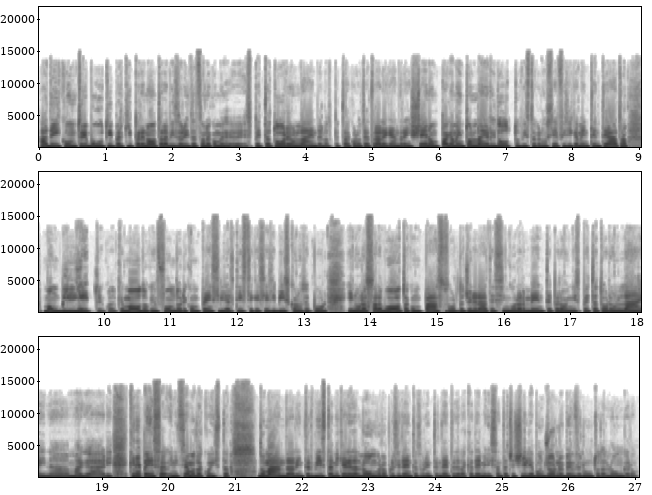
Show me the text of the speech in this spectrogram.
a dei contributi per chi prenota la visualizzazione come eh, spettatore online dello spettacolo teatrale che andrà in scena? Un pagamento online ridotto, visto che non si è fisicamente in teatro, ma un biglietto in qualche modo che in fondo ricompensi gli artisti che si esibiscono, seppur in una sala vuota, con password generate singolarmente per ogni spettatore online, eh, magari. Che ne pensa? Iniziamo da questa domanda. L'intervista a Michele Dall'Ongaro, presidente sovrintendente dell'Accademia di Santa Cecilia. Buongiorno e benvenuto Dall'Ongaro.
